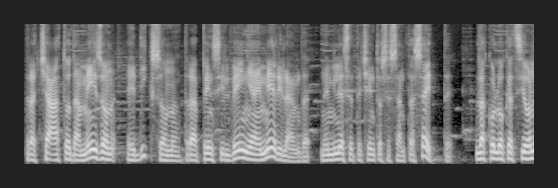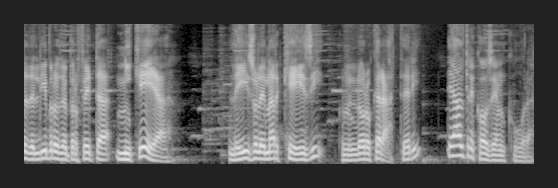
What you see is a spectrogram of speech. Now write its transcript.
tracciato da Mason e Dixon tra Pennsylvania e Maryland nel 1767, la collocazione del libro del profeta Michea, le isole marchesi con i loro caratteri e altre cose ancora.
